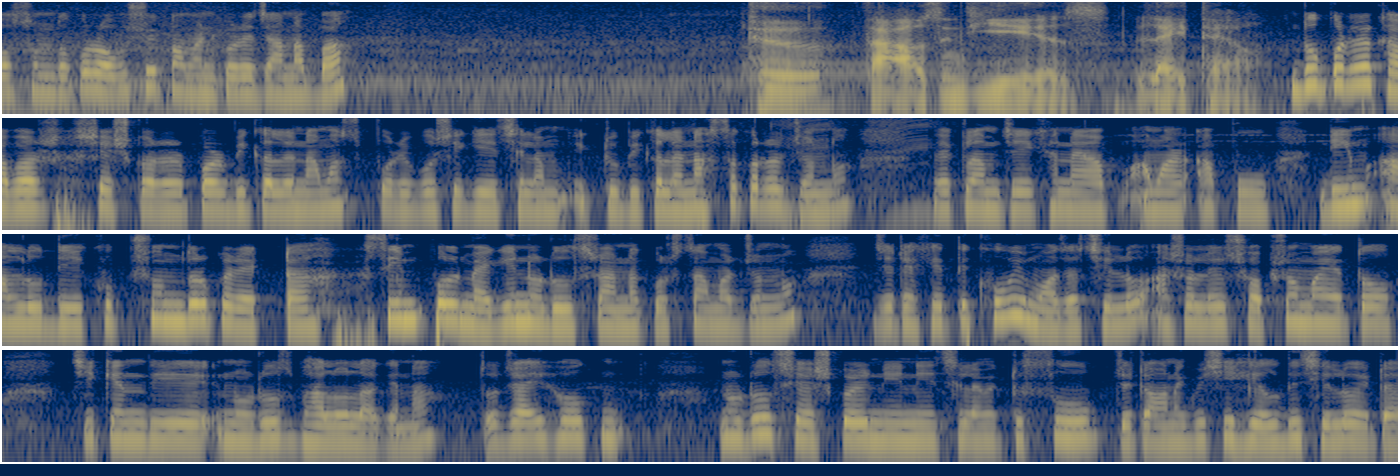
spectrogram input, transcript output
পছন্দ করো অবশ্যই কমেন্ট করে জানাবা। Two thousand years later. দুপুরের খাবার শেষ করার পর বিকালে নামাজ পড়ে বসে গিয়েছিলাম একটু বিকালে নাস্তা করার জন্য। দেখলাম যে এখানে আমার আপু ডিম, আলু দিয়ে খুব সুন্দর করে একটা সিম্পল ম্যাগি নুডলস রান্না করছে আমার জন্য, যেটা খেতে খুবই মজা ছিল। আসলে সবসময় তো চিকেন দিয়ে নুডলস ভালো লাগে না। তো যাই হোক নুডলস শেষ করে নিয়ে নিয়েছিলাম একটু স্যুপ যেটা অনেক বেশি হেলদি ছিল। এটা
